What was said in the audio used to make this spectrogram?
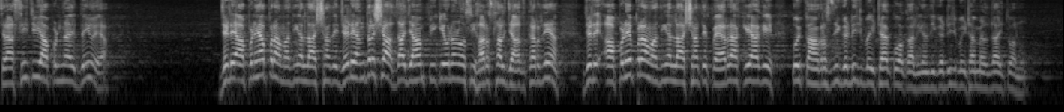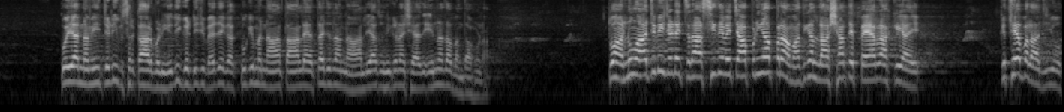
84 ਚ ਵੀ ਆਪਣੇ ਨਾਲ ਇਦਾਂ ਹੀ ਹੋਇਆ। ਜਿਹੜੇ ਆਪਣੇ ਆ ਭਰਾਵਾਂ ਦੀਆਂ ਲਾਸ਼ਾਂ ਤੇ, ਜਿਹੜੇ ਅੰਦਰ ਸ਼ਹਾਦਾ ਜਾਮ ਪੀ ਕੇ ਉਹਨਾਂ ਨੂੰ ਅਸੀਂ ਹਰ ਸਾਲ ਯਾਦ ਕਰਦੇ ਆ ਜਿਹੜੇ ਆਪਣੇ ਭਰਾਵਾਂ ਦੀਆਂ ਲਾਸ਼ਾਂ ਤੇ ਪੈਰ ਰੱਖ ਕੇ ਆ ਗਏ ਕੋਈ ਕਾਂਗਰਸ ਦੀ ਗੱਡੀ 'ਚ ਬੈਠਾ, ਕੋਈ ਅਕਾਲੀਆਂ ਦੀ ਗੱਡੀ 'ਚ ਬੈਠਾ ਮਿਲਦਾ ਅੱਜ ਤੁਹਾਨੂੰ। ਕੋਈ ਆ ਨਵੀਂ ਜਿਹੜੀ ਸਰਕਾਰ ਬਣੀ, ਇਹਦੀ ਗੱਡੀ 'ਚ ਬਹਿ ਜਾਏਗਾ, ਕਿਉਂਕਿ ਮੈਂ ਨਾਂ ਤਾਂ ਲੈਤਾ ਜਿਹਦਾ ਨਾਂ ਲਿਆ, ਤੁਸੀਂ ਕਹਿਣਾ ਸ਼ਾਇਦ ਇਹਨਾਂ ਦਾ ਬੰਦਾ ਹੋਣਾ। ਤੁਹਾਨੂੰ ਅੱਜ ਵੀ ਜਿਹੜੇ 84 ਦੇ ਵਿੱਚ ਆਪਣੀਆਂ ਭਰਾਵਾਂ ਦੀਆਂ ਲਾਸ਼ਾਂ ਤੇ ਪੈਰ ਰੱਖ ਕੇ ਆਏ, ਕਿੱਥੇ ਆ ਭਲਾ ਜੀ ਉਹ?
